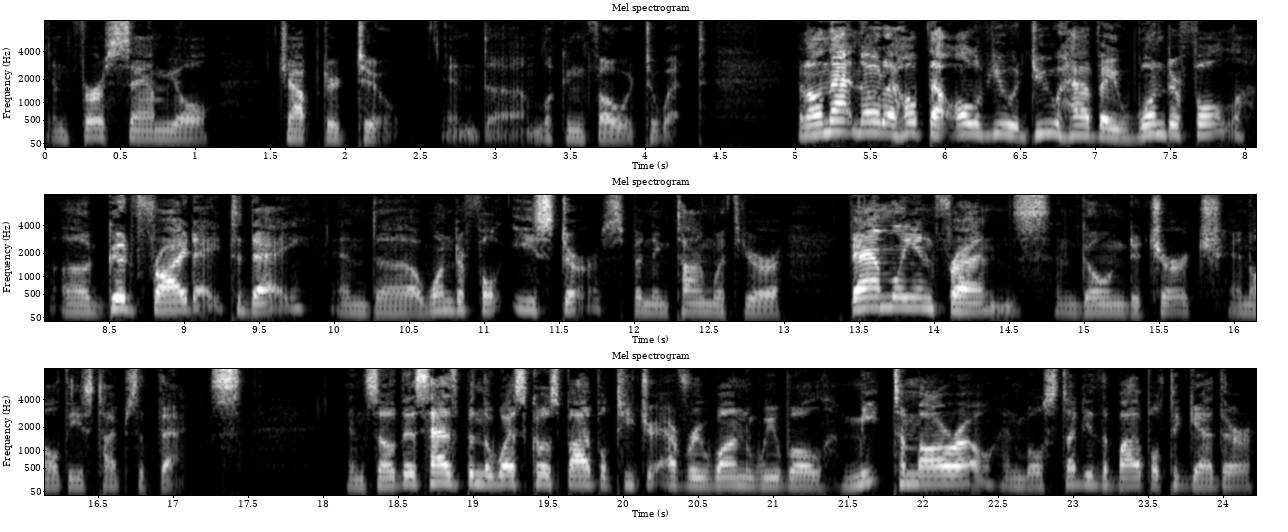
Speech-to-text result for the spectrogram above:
in 1 Samuel chapter 2, and uh, I'm looking forward to it. And on that note, I hope that all of you do have a wonderful uh, Good Friday today and uh, a wonderful Easter, spending time with your family and friends and going to church and all these types of things. And so this has been the West Coast Bible Teacher, everyone. We will meet tomorrow and we'll study the Bible together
